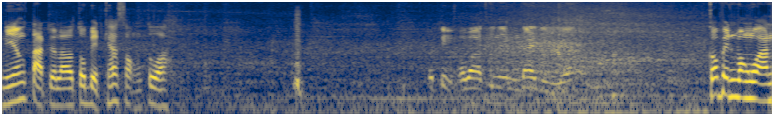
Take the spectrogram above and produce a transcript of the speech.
นี่ต้องตัดเดี๋ยวเราเอาตัวเบ็ดแค่ 2 ตัว ปกติเพราะว่าที่นี่มันได้ดีอะก็เป็นบางวัน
